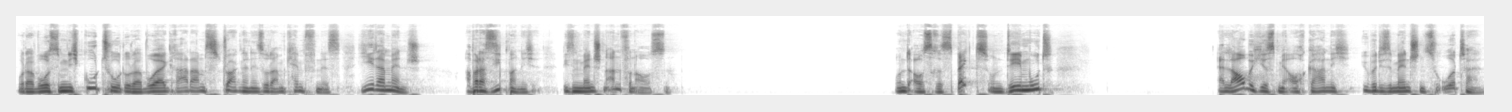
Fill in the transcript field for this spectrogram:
oder wo es ihm nicht gut tut oder wo er gerade am Struggeln ist oder am Kämpfen ist. Jeder Mensch. Aber das sieht man nicht diesen Menschen an von außen. Und aus Respekt und Demut erlaube ich es mir auch gar nicht, über diese Menschen zu urteilen.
